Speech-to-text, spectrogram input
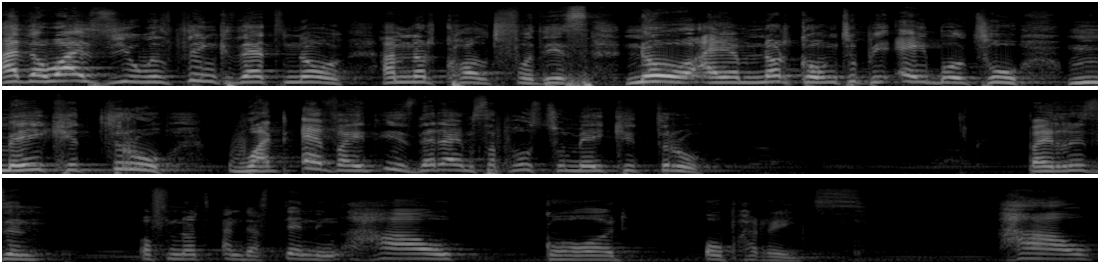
Otherwise, you will think that no, I'm not called for this. No, I am not going to be able to make it through whatever it is that I'm supposed to make it through. By reason of not understanding how God operates, how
